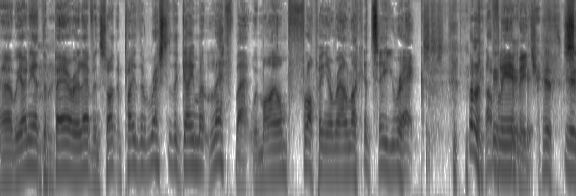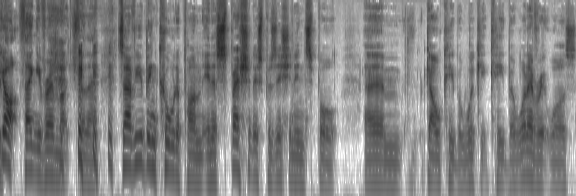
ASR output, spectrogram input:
Uh, we only had the bare 11, so I had to play the rest of the game at left back with my arm flopping around like a T Rex. what a lovely image. Scott, thank you very much for that. so, have you been called upon in a specialist position in sport? Um, goalkeeper, wicket keeper, whatever it was.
